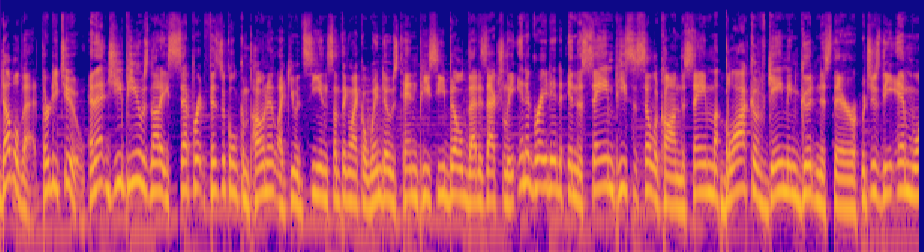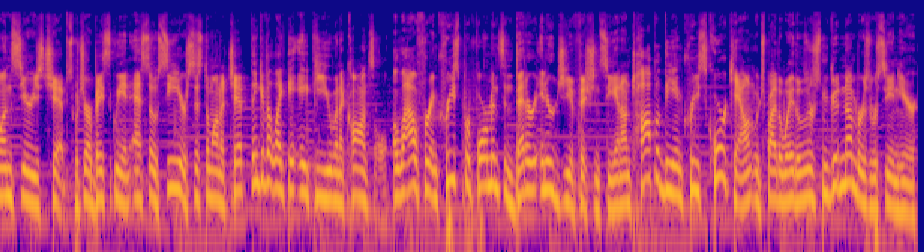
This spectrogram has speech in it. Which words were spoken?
double that, 32. And that GPU is not a separate physical component like you would see in something like a Windows 10 PC build that is actually integrated in the same piece of silicon, the same block of gaming goodness there, which is the M1 series chips, which are basically an SoC or system on a chip. Think of it like the APU in a console. Allow for increased performance and better energy efficiency. And on top of the increased core count, which by the way, those are some good numbers we're seeing here,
